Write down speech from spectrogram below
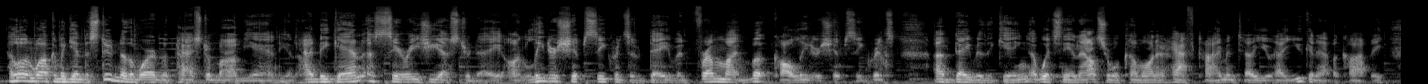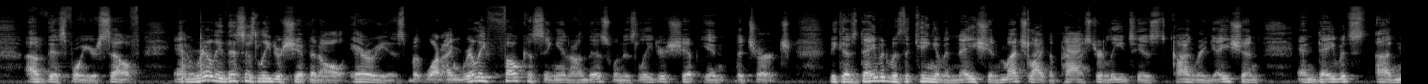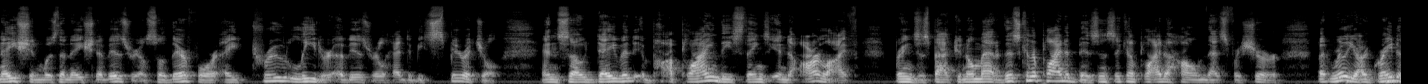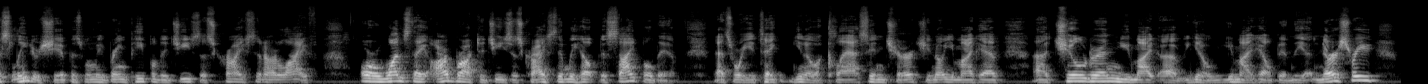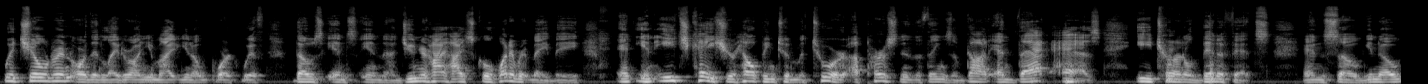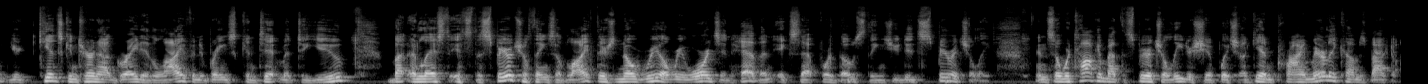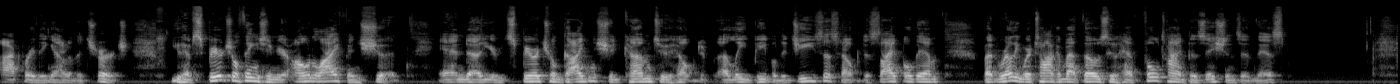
Hello and welcome again to Student of the Word with Pastor Bob Yandian. I began a series yesterday on leadership secrets of David from my book called Leadership Secrets of David the King, of which the announcer will come on at halftime and tell you how you can have a copy of this for yourself. And really, this is leadership in all areas. But what I'm really focusing in on this one is leadership in the church, because David was the king of a nation, much like a pastor leads his congregation, and David's uh, nation was the nation of Israel. So therefore, therefore, a true leader of Israel had to be spiritual. And so, David, applying these things into our life, brings us back to no matter. This can apply to business, it can apply to home, that's for sure. But really, our greatest leadership is when we bring people to Jesus Christ in our life. Or once they are brought to Jesus Christ, then we help disciple them. That's where you take, you know, a class in church. You know, you might have uh, children. You might, uh, you know, you might help in the nursery with children, or then later on you might, you know, work with those in in uh, junior high, high school, whatever it may be. And in each case, you're helping to mature a person in the things of God, and that has has eternal benefits. And so, you know, your kids can turn out great in life and it brings contentment to you. But unless it's the spiritual things of life, there's no real rewards in heaven except for those things you did spiritually. And so we're talking about the spiritual leadership, which again primarily comes back to operating out of the church. You have spiritual things in your own life and should. And uh, your spiritual guidance should come to help uh, lead people to Jesus, help disciple them. But really, we're talking about those who have full time positions in this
